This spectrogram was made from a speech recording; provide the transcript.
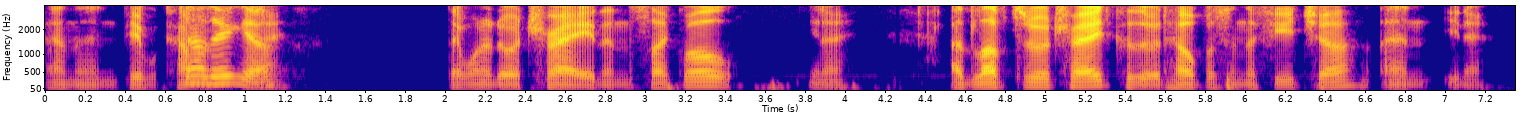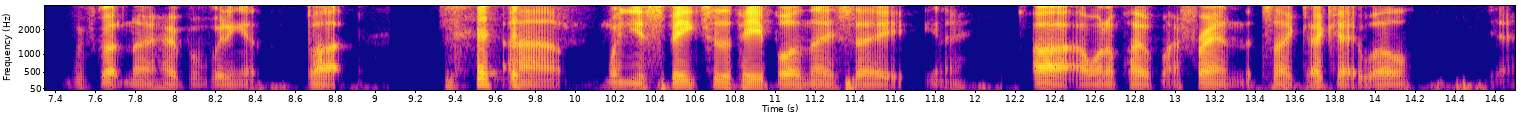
and then people come. Oh, there you go. know, they want to do a trade, and it's like, well, you know, I'd love to do a trade because it would help us in the future, and you know, we've got no hope of winning it, but uh, when you speak to the people and they say, you know, oh, I want to play with my friend, it's like, okay, well, you know,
